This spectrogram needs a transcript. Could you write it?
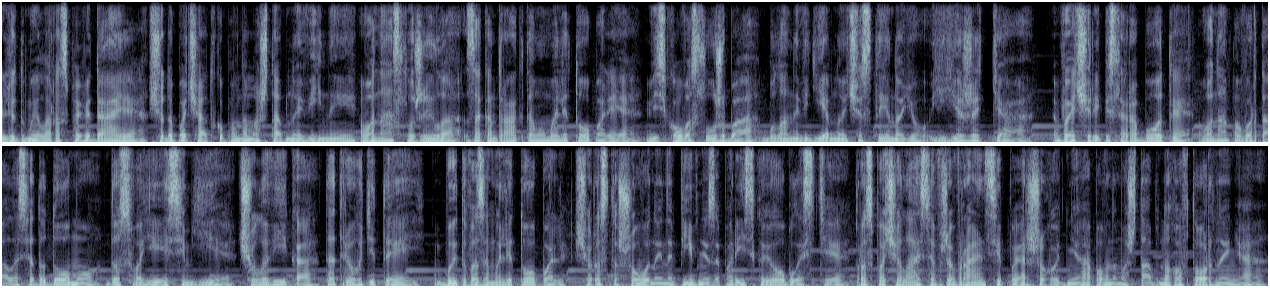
Людмила розповідає, що до початку повномасштабної війни вона служила за контрактом у Мелітополі. Військова служба була невід'ємною частиною її життя. Ввечері після роботи вона поверталася додому, до своєї сім'ї, чоловіка та трьох дітей. Битва за Мелітополь, що розташований на півдні Запорізької області, розпочалася вже вранці першого дня повномасштабного вторгнення.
